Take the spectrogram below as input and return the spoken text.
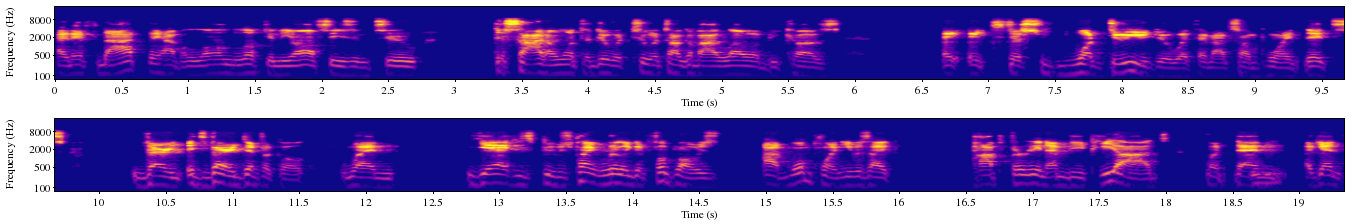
And if not, they have a long look in the offseason to decide on what to do with Tua Tagovailoa because it, it's just what do you do with him at some point? It's very it's very difficult when yeah he's he was playing really good football. He's at one point he was like top three in MVP odds, but then again,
